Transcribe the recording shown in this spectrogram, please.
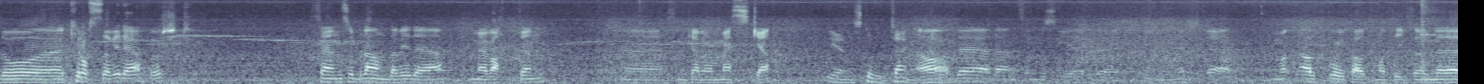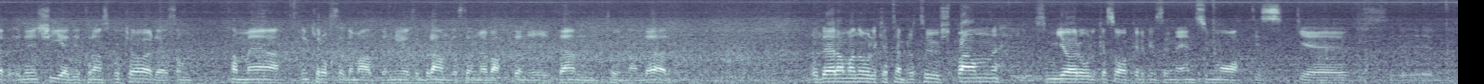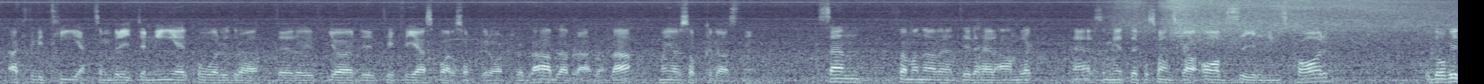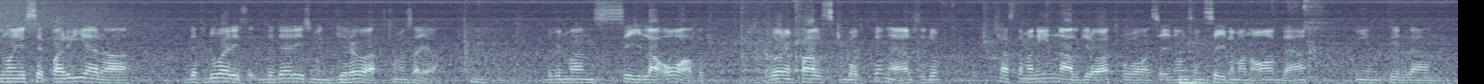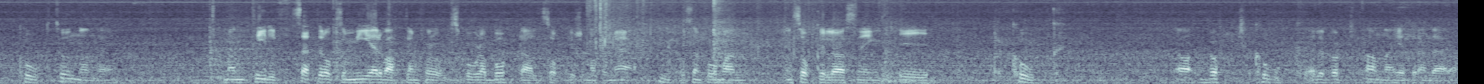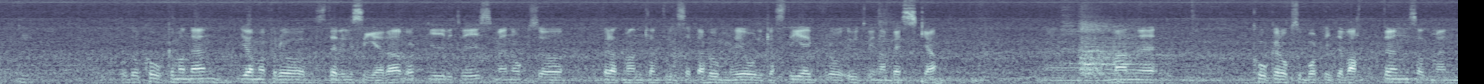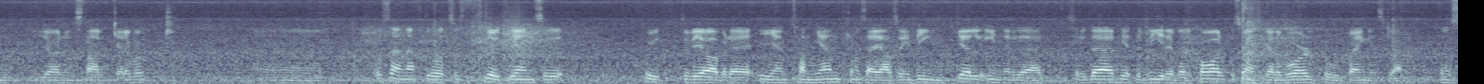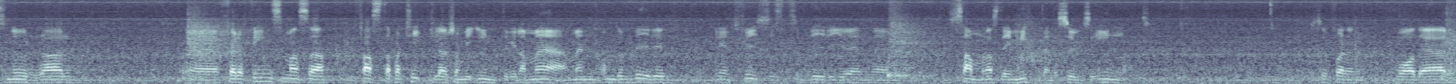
Då eh, krossar vi det först. Sen så blandar vi det med vatten, eh, som kallar de mäska. I en stor tank. Ja, det är den som du ser eh, innerst där. Allt går ju på automatik, så det är en kedjetransportör där som ta med den krossade malten ner och så blandas den med vatten i den tunnan där. Och där har man olika temperaturspann som gör olika saker. Det finns en enzymatisk eh, aktivitet som bryter ner kolhydrater och gör det till förjäsbara sockerarter och bla bla bla bla bla. Man gör sockerlösning. Sen för man över den till det här andra här som heter på svenska avsilningskar. Och då vill man ju separera, det, för då är det, det där är ju som en gröt kan man säga. Då vill man sila av. Då är det en falsk botten här så då kastar man in all gröt på ovansidan sen silar man av det in till en koktunnan där. Man tillsätter också mer vatten för att spola bort allt socker som man får med. Och sen får man en sockerlösning i kok. Ja, vörtkok, eller vörtpanna heter den där. Och då kokar man den, gör man för att sterilisera vört givetvis, men också för att man kan tillsätta humle i olika steg för att utvinna beska. Eh, man eh, kokar också bort lite vatten så att man gör en starkare vört. Eh, och sen efteråt så slutligen så skjuter vi över det i en tangent kan man säga, alltså i vinkel in i det där. Så det där heter virvelkar på svenska eller whirlpool på engelska. Den snurrar. Eh, För det finns en massa fasta partiklar som vi inte vill ha med. Men om då blir det rent fysiskt så blir det ju en eh, samlas det i mitten, det sugs inåt. Så får den vara där.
